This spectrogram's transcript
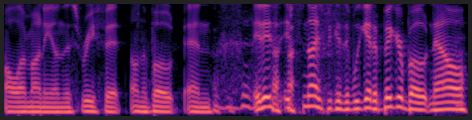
all our money on this refit on the boat, and it is it's nice because if we get a bigger boat now,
